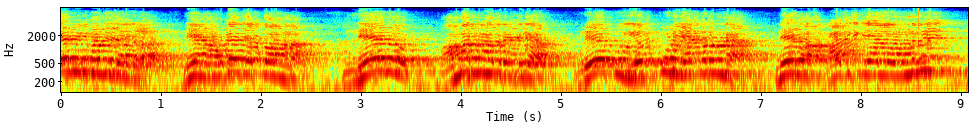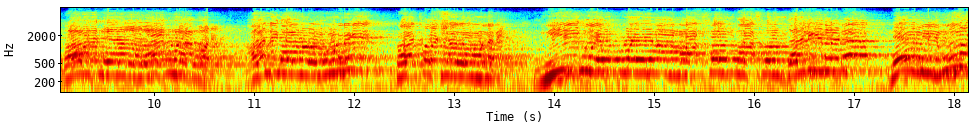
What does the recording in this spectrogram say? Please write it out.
ఏమి ఇబ్బంది జరగల. నేను ఒకటే చెప్తా ఉన్నా. నేను అమర్నాథ్ రెడ్డిగా రేపు ఎప్పుడు ఎక్కడున్నా నేను రాజకీయాల్లో ఉన్నది రాజకీయాల్లో లేకుండా పోని. అధికారంలో ఉండని ప్రతిపక్షంలో ఉండని మీకు ఎప్పుడైనా నష్టం కష్టం కలిగిందంటే నేను మీ ముందు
